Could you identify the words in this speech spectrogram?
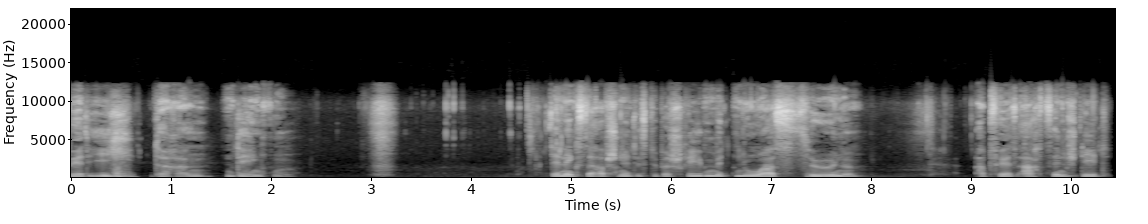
werde ich daran denken. Der nächste Abschnitt ist überschrieben mit Noahs Söhne. Ab Vers 18 steht,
